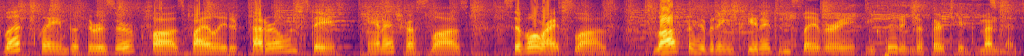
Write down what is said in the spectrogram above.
Flood claimed that the reserve clause violated federal and state antitrust laws, civil rights laws, laws prohibiting peonage and slavery, including the 13th Amendment.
